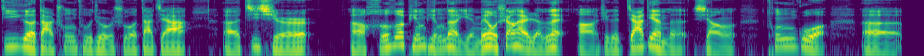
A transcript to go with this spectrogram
第一个大冲突就是说大家呃机器人。呃，和和平平的，也没有伤害人类啊。这个家电们想通过呃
